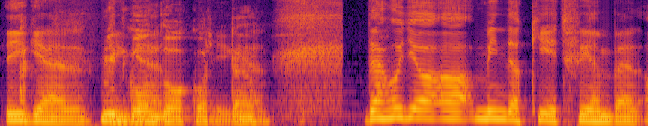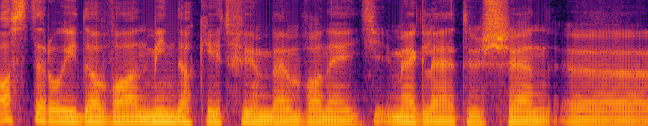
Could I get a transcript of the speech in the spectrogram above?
igen. Mit igen, gondolkodtam? Igen. De hogy a, a, mind a két filmben aszteroida van, mind a két filmben van egy meglehetősen ö,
